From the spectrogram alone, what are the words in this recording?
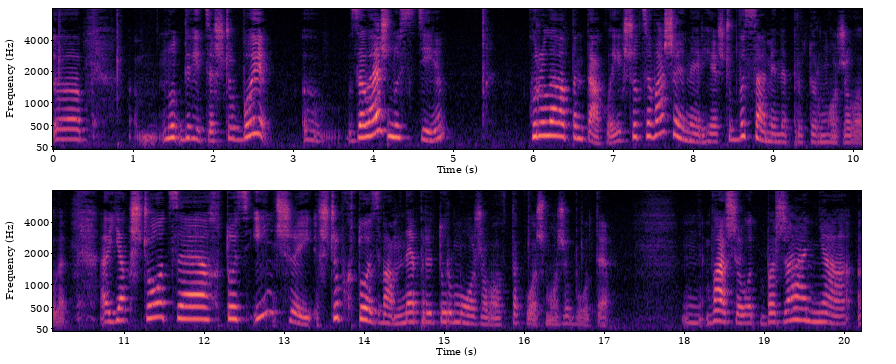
е, ну, дивіться, щоби залежності. Королева Пентакли, якщо це ваша енергія, щоб ви самі не приторможували. Е, Якщо це хтось інший, щоб хтось вам не приторможував, також може бути. Ваше от бажання, е,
